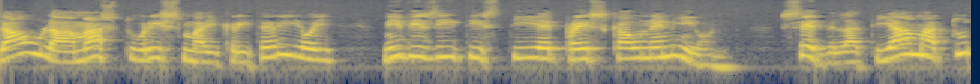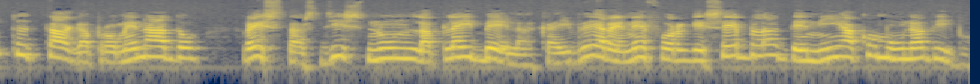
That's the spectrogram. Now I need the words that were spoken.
Laula amas turismai criterioi, Ni visitis tie prescau nenion, sed la tiama tutta taga promenado restas gis nun la plei bela cae vere neforgesebla de nia comuna vivo.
